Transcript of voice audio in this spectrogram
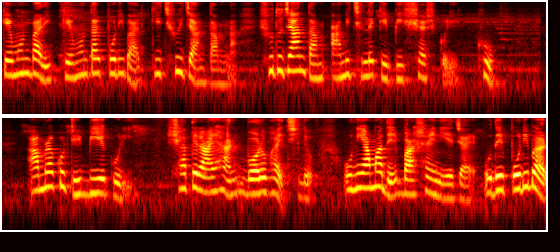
কেমন বাড়ি, কেমন তার পরিবার, কিছুই জানতাম না। শুধু জানতাম আমি ছেলেকে বিশ্বাস করি, খুব। আমরা কোটে বিয়ে করি। সাথে রায়হান বড় ভাই ছিল। উনি আমাদের বাসায় নিয়ে যায়। ওদের পরিবার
